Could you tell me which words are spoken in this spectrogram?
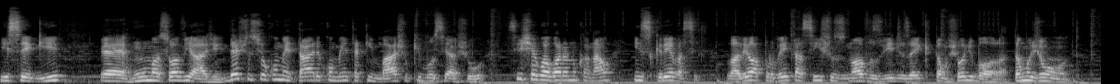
e seguir é, rumo à sua viagem. Deixe o seu comentário, comente aqui embaixo o que você achou. Se chegou agora no canal, inscreva-se. Valeu, aproveita e assiste os novos vídeos aí que estão show de bola. Tamo junto!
